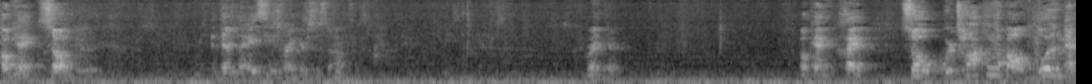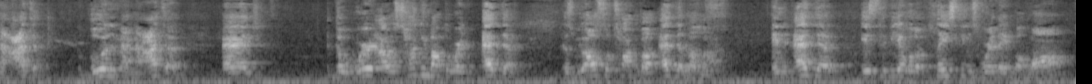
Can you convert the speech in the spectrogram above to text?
Okay, so there's the AC is right here, sister. Right there. Okay. So we're talking about dhulm and adab. Dhulm and adab. And the word, I was talking about the word edeb, because we also talk about edeb a lot. And edeb is to be able to place things where they belong.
